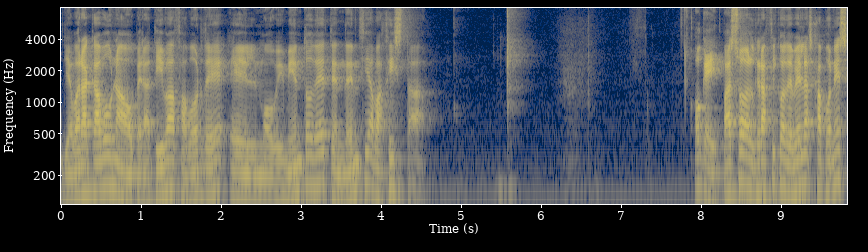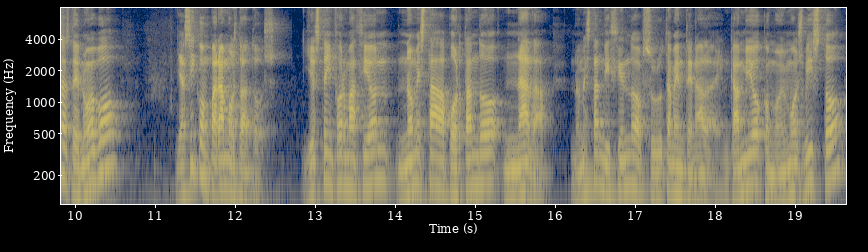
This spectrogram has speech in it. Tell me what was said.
llevar a cabo una operativa a favor del el movimiento de tendencia bajista. Ok, paso al gráfico de velas japonesas de nuevo y así comparamos datos. Yo esta información no me está aportando nada. No me están diciendo absolutamente nada. En cambio, como hemos visto,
